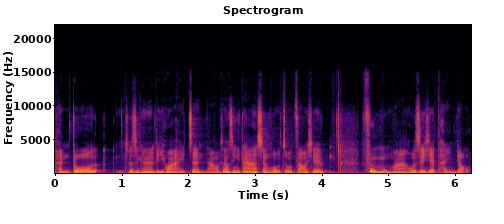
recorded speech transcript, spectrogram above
很多就是可能罹患癌症啊，我相信大家生活中遭一些 父母嘛，或是一些朋友。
